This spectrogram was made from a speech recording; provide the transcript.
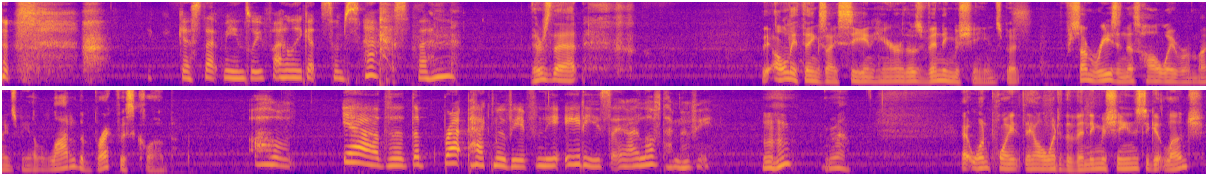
I Guess that means we finally get some snacks then. There's that. The only things I see in here are those vending machines, but for some reason, this hallway reminds me a lot of the Breakfast Club. Oh, yeah, the the Brat Pack movie from the 80s. I I love that movie. Mm hmm. Yeah. At one point, they all went to the vending machines to get lunch.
